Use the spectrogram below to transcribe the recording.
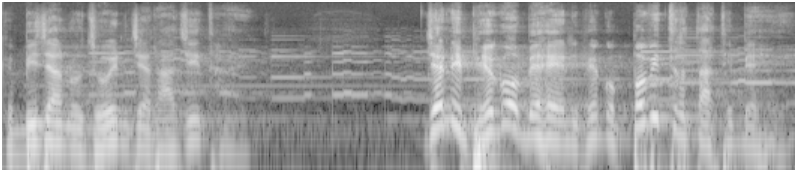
કે બીજાનું જોઈને જે રાજી થાય જેની ભેગો બેહે એની ભેગો પવિત્રતાથી બેહે.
